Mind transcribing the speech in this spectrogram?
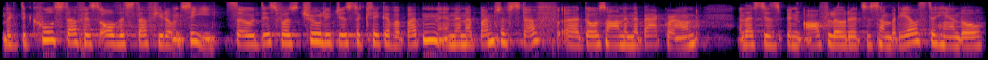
like the cool stuff is all the stuff you don't see. So this was truly just a click of a button, and then a bunch of stuff uh, goes on in the background, and that's just been offloaded to somebody else to handle.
